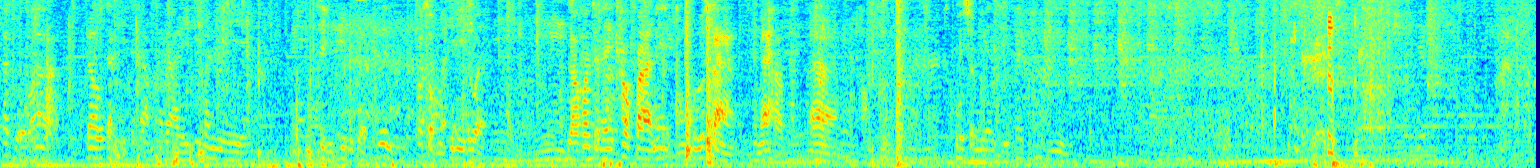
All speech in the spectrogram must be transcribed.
ถ้าเผื่อว่าเราจัดกิจกรรมอะไรที่มันมี สิ่งที่เกิดขึ้นก็ส่งมาที่นี่ด้วย เราก็จะได้เข้าไฟล์นี่ของครูรุศาสตร์เห็นไหมครับอ่าครูชำเนียนสีไทยพันธ์เอาไป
